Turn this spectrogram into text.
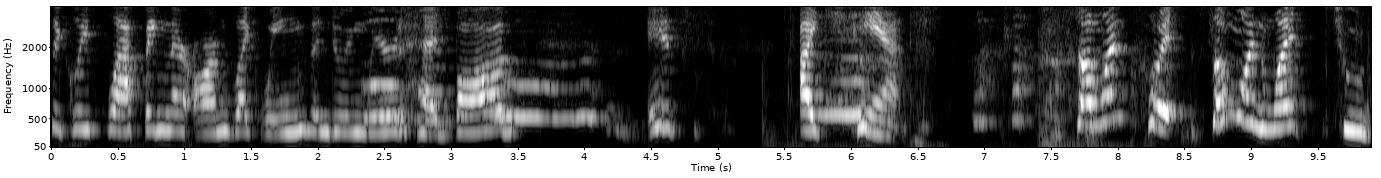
basically flapping their arms like wings and doing weird head bobs. It's I can't. Someone put someone went to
